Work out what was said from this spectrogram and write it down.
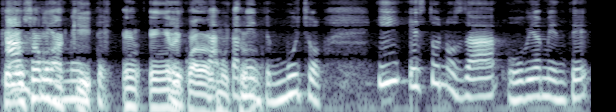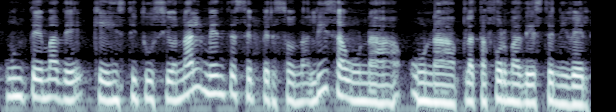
que, la usamos aquí en, el Ecuador Exactamente, mucho y esto nos da, obviamente, un tema de que institucionalmente se personaliza una, una plataforma de este nivel.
